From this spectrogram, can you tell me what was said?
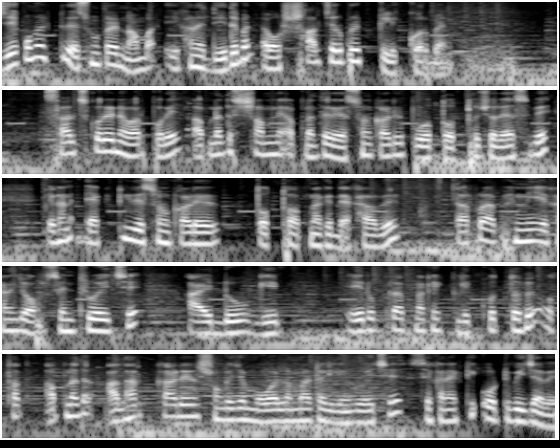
যে কোনো একটি রেশন কার্ডের নাম্বার এখানে দিয়ে দেবেন এবং সার্চের উপরে ক্লিক করবেন। সার্চ করে নেওয়ার পরে আপনাদের সামনে আপনাদের রেশন কার্ডের পুরো তথ্য চলে আসবে। এখানে একটি রেশন কার্ডের তথ্য আপনাকে দেখাবে। তারপর আপনি এখানে যে অপশানটি রয়েছে আই ডু গিভ এর উপরে আপনাকে ক্লিক করতে হবে। অর্থাৎ আপনাদের আধার কার্ডের সঙ্গে যে মোবাইল নাম্বারটা লিঙ্ক রয়েছে, সেখানে একটি ওটিপি যাবে।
